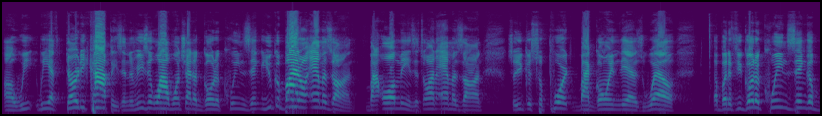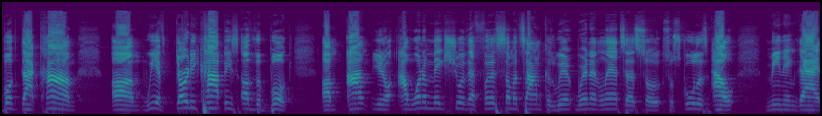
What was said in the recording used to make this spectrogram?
Uh, we we have 30 copies, and the reason why I want y'all to go to Queen Zinga, you can buy it on Amazon by all means. It's on Amazon, so you can support by going there as well. Uh, but if you go to queenzingabook.com, um, we have 30 copies of the book. Um, I, you know, I want to make sure that for the summertime, because we're we're in Atlanta, so so school is out, meaning that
